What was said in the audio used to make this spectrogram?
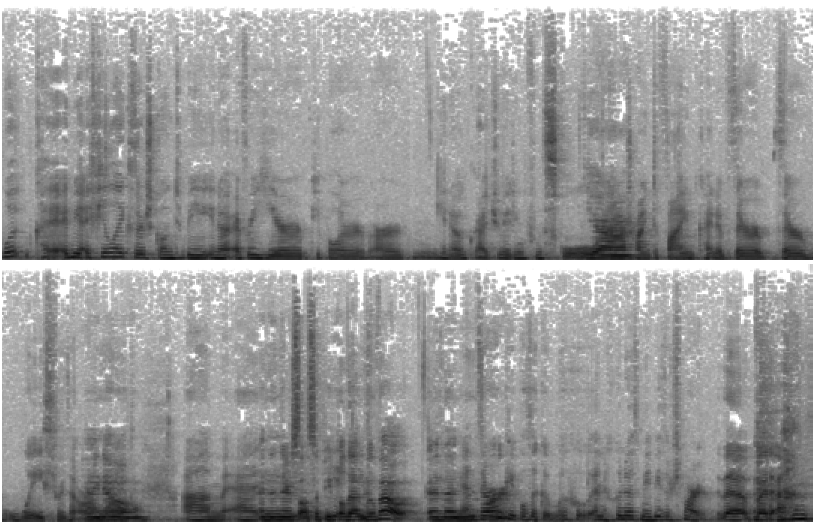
what? I mean, I feel like there's going to be, you know, every year people are, are you know, graduating from school Yeah. and trying to find kind of their their way through the art I know. world. Um, and, And then there's also people yeah, that move out, and then and there are aren't. people that go, who, and who knows, maybe they're smart. But, um,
